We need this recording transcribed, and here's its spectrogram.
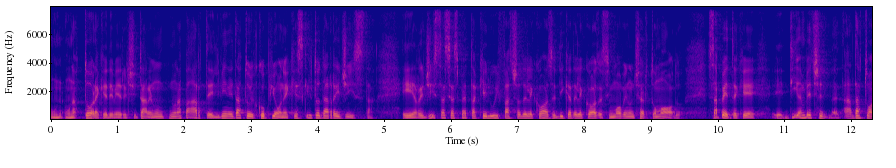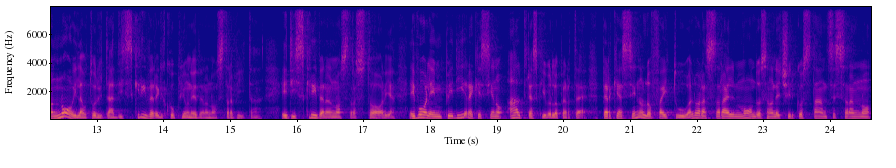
un, un, attore che deve recitare in una parte, gli viene dato il copione che è scritto dal regista e il regista si aspetta che lui faccia delle cose, dica delle cose, si muove in un certo modo. Sapete che eh, Dio invece ha dato a noi l'autorità di scrivere il copione della nostra vita e di scrivere la nostra storia e vuole impedire che siano altri a scriverlo per te, perché se non lo fai tu, allora sarà il mondo, saranno le circostanze, saranno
